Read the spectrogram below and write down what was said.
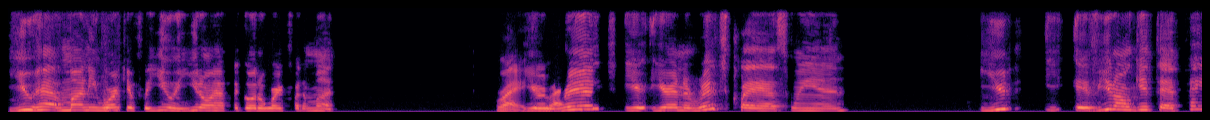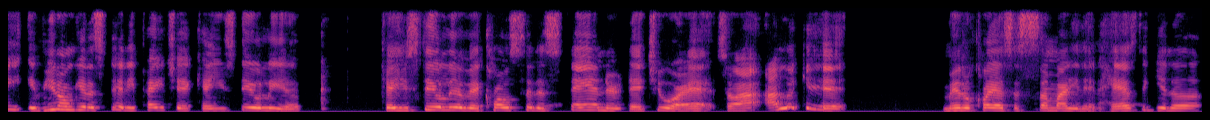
you have money working for you and you don't have to go to work for the money. Right. You're right. rich. You're, you're in the rich class when you if you don't get that pay, if you don't get a steady paycheck, can you still live? Can you still live at close to the standard that you are at? So I, I look at Middle class as somebody that has to get up,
